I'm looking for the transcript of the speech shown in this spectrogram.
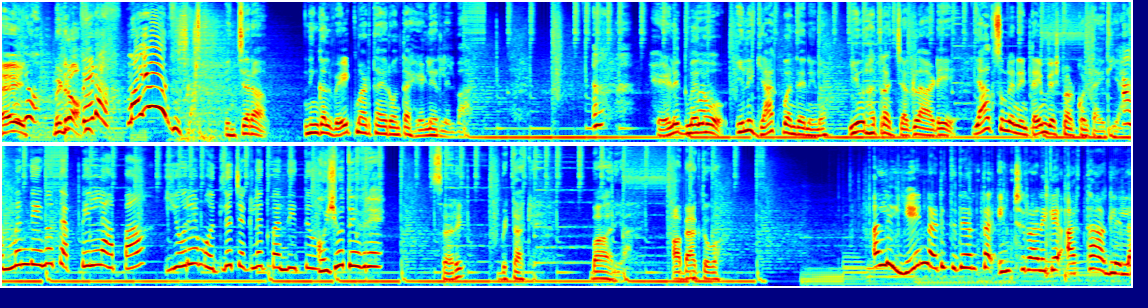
ಏಯ್ ಬಿಡ್ರೋ. ಬೇಡ ಮಯೂರ್! ಇಂಚರ ನಿಂಗಲ್ ವೇಟ್ ಮಾಡ್ತಾ ಇರು ಅಂತ ಹೇಳಿರ್ಲಿಲ್ವಾ? ಹೇಳಿದ್ಮೇಲೂ ಇಲ್ಲಿಗೆ ಯಾಕೆ ಬಂದೆ ನೀನು? ಇವ್ರ ಹತ್ರ ಜಗಳ ಆಡಿ ಯಾಕೆ ಸುಮ್ಮನೆ ನಿನ್ ಟೈಮ್ ವೇಸ್ಟ್ ಮಾಡ್ಕೊಳ್ತಾ ಇದೀಯಾ? ಅಮ್ಮಂದೇನೋ ತಪ್ಪಿಲ್ಲ ಅಪ್ಪ. ಇವರೇ ಮೊದಲು ಜಗಳದ್ ಬಂದಿದ್ದು. ಅಯ್ಯೋ ದೇವ್ರೆ! ಸರಿ ಬಿಟ್ಟಾಕೆ. ಬಾರ್ಯಾ ಆ ಬ್ಯಾಗ್ ತಗೋ. ಅಲ್ಲಿ ಏನ್ ನಡೀತಿದೆ ಅಂತ ಇಂಚುರಾಳಿಗೆ ಅರ್ಥ ಆಗ್ಲಿಲ್ಲ.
